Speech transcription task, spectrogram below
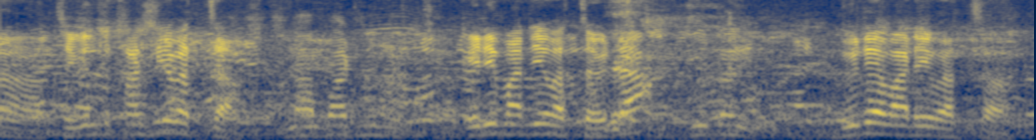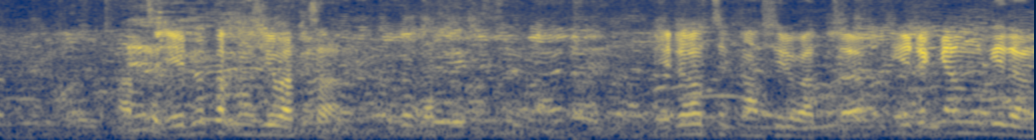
না? আচ্ছা এগুলো তো খাসির বাচ্চা? না পাঠিয়ে দিচ্ছে এটি বাড়ির বাচ্চা ওইটা? দুটাই দুইটা বাড়ির বাচ্চা। আচ্ছা এটা তো খাসি বাচ্চা। এটা হচ্ছে খাসির বাচ্চা। এটা কেমন কি দাম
